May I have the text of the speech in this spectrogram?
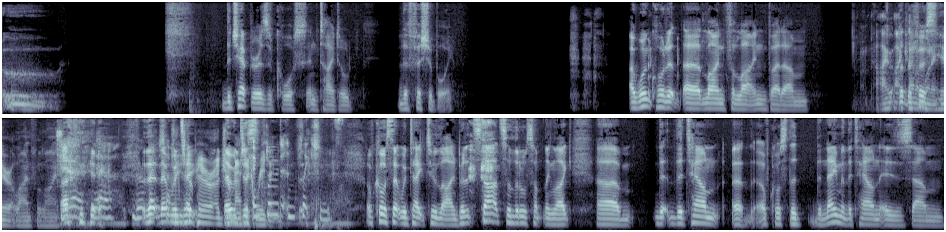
Ooh. The chapter is, of course, entitled "The Fisher Boy." I won't quote it uh, line for line, but um, I, I But kind of first- want to hear it line for line. Yeah, yeah. That- that would take- prepare a that would dramatic just- Include inflections. Of course, that would take two line, but it starts a little something like um, the the town. Uh, of course, the the name of the town is. Um,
